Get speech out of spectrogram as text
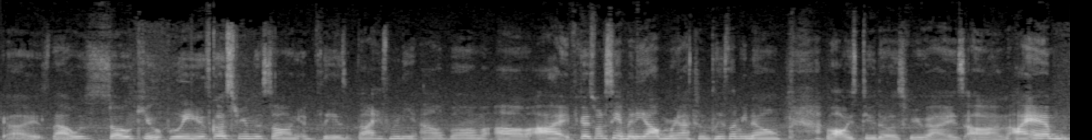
guys, that was so cute. Please go stream the song and please buy his mini album. Um, I if you guys want to see a mini album reaction, please let me know. I'll always do those for you guys. Um, I am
